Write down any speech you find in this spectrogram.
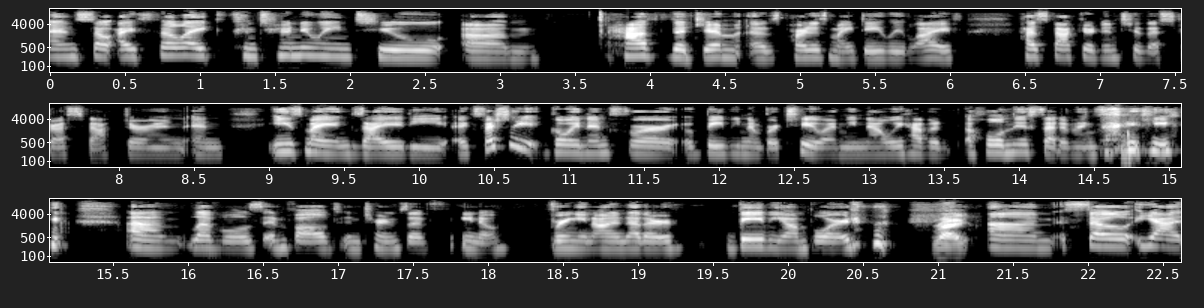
And so I feel like continuing to um, have the gym as part of my daily life has factored into the stress factor and and ease my anxiety especially going in for baby number two. I mean now we have a, a whole new set of anxiety um, levels involved in terms of you know bringing on another baby on board. Right. Um so yeah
